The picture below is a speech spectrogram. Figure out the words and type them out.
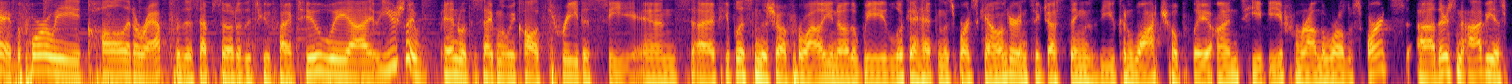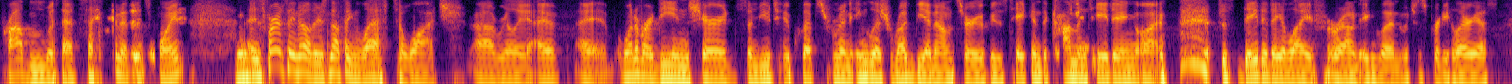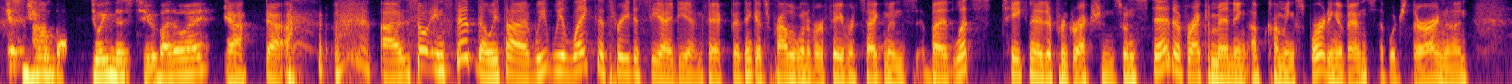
Okay, before we call it a wrap for this episode of the 252, we uh, usually end with a segment we call 3 to See. And uh, if you've listened to the show for a while, you know that we look ahead in the sports calendar and suggest things that you can watch, hopefully, on TV from around the world of sports. Uh, there's an obvious problem with that segment at this point. As far as I know, there's nothing left to watch, uh, really. I, I, one of our deans shared some YouTube clips from an English rugby announcer who's taken to commentating on just day to day life around England, which is pretty hilarious. Just jump um, doing this too, by the way. Yeah, yeah. uh, so instead, though, we thought we we like the three to see idea. In fact, I think it's probably one of our favorite segments. But let's take it in a different direction. So instead of recommending upcoming sporting events, of which there are none,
